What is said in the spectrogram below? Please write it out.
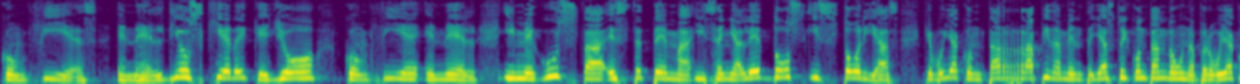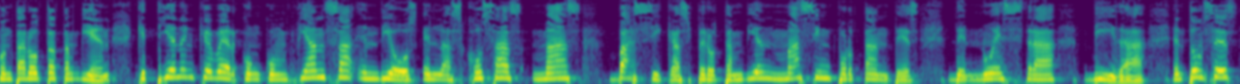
confíes en Él. Dios quiere que yo confíe en Él. Y me gusta este tema y señalé dos historias que voy a contar rápidamente. Ya estoy contando una, pero voy a contar otra también, que tienen que ver con confianza en Dios en las cosas más básicas, pero también más importantes de nuestra vida. Entonces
